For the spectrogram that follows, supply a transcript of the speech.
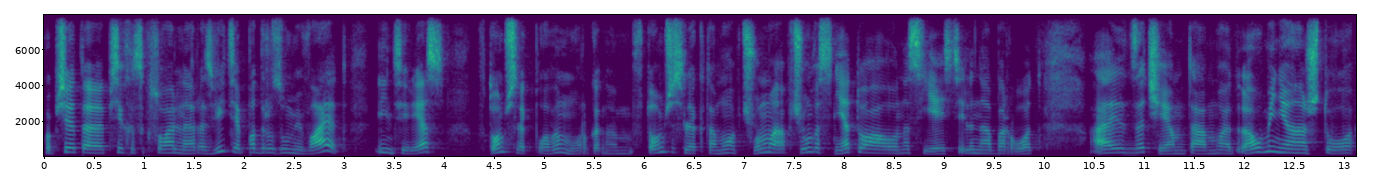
вообще-то психосексуальное развитие подразумевает интерес в том числе к половым органам, в том числе к тому, а почему, а почему вас нету, а у нас есть, или наоборот а зачем там, а у меня что.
